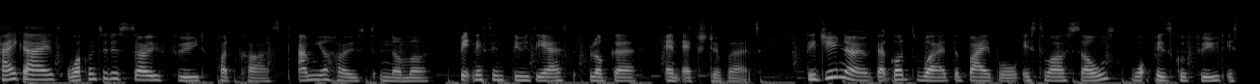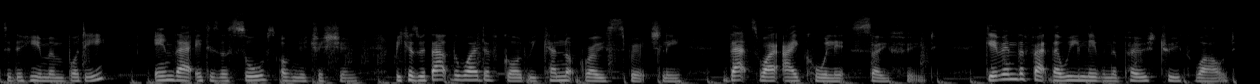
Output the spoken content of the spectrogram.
Hi, guys, welcome to the Soul Food podcast. I'm your host, Nneoma, fitness enthusiast, blogger, and extrovert. Did you know that God's Word, the Bible, is to our souls what physical food is to the human body? In that it is a source of nutrition, because without the Word of God, we cannot grow spiritually. That's why I call it Soul Food. Given the fact that we live in the post truth world,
